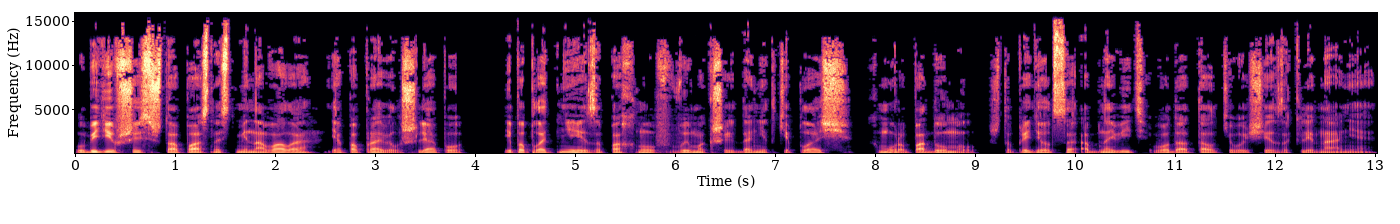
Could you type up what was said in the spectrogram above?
Убедившись, что опасность миновала, я поправил шляпу и, поплотнее запахнув вымокший до нитки плащ, хмуро подумал, что придется обновить водоотталкивающее заклинание.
